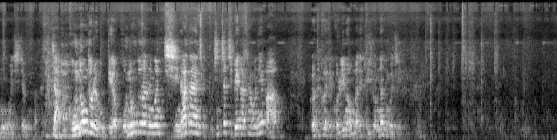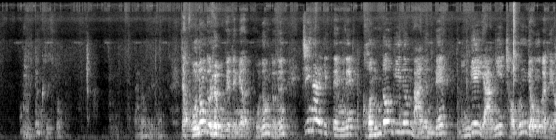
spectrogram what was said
너무 원시적인가? 자, 고농도를 볼게요. 고농도라는 건 진하다는 뜻. 진짜 집에 가서 한번 해봐. 그러다가 이제 걸리면 엄마한테 뒤집어 혼나는 거지. 그땐 그랬어. 나만 그랬나? 자, 고농도를 보게 되면 고농도는 진하기 때문에 건더기는 많은데 물의 양이 적은 경우가 돼요.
